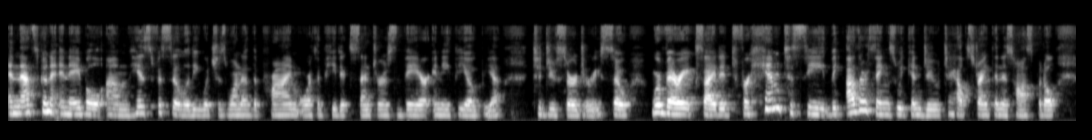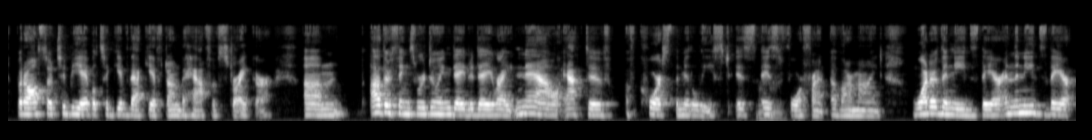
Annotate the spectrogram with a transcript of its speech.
and that's going to enable um, his facility, which is one of the prime orthopedic centers there in Ethiopia, to do surgery. So we're very excited for him to see the other things we can do to help strengthen his hospital, but also to be able to give that gift on behalf of Stryker. Um, other things we're doing day to day right now active of course the middle east is mm-hmm. is forefront of our mind what are the needs there and the needs there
